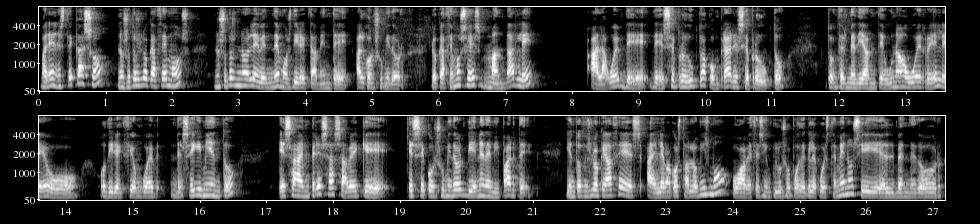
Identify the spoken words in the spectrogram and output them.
¿Vale? En este caso, nosotros lo que hacemos, nosotros no le vendemos directamente al consumidor. Lo que hacemos es mandarle a la web de, de ese producto a comprar ese producto. Entonces, mediante una URL o, o dirección web de seguimiento, esa empresa sabe que ese consumidor viene de mi parte. Y entonces lo que hace es, a él le va a costar lo mismo o a veces incluso puede que le cueste menos si el vendedor,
